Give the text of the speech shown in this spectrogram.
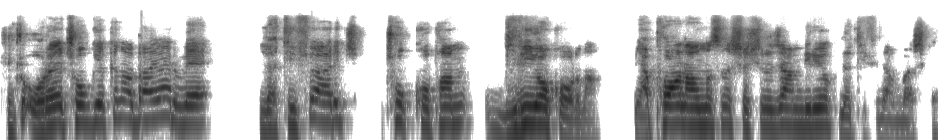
Çünkü oraya çok yakın aday var ve Latifi hariç çok kopan biri yok oradan. Ya puan almasına şaşıracağım biri yok Latifi'den başka.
